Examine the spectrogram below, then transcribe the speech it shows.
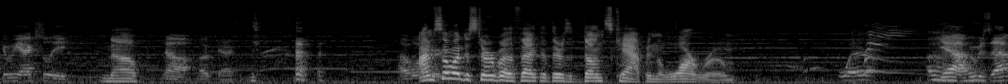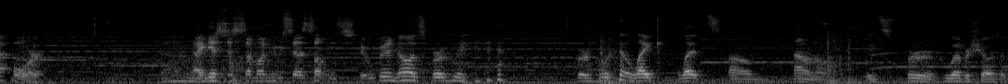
can we actually... No. No, okay. I I'm somewhat disturbed by the fact that there's a dunce cap in the war room. Where? Yeah, who's that for? I guess just someone who says something stupid? No, it's for who. it's for who. Like, let's um, I don't know. It's for whoever shows up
